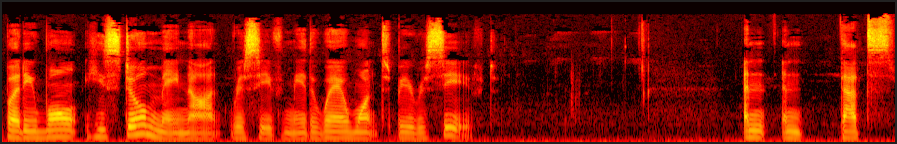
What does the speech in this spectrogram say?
but he won't, he still may not receive me the way I want to be received. And, and that's,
